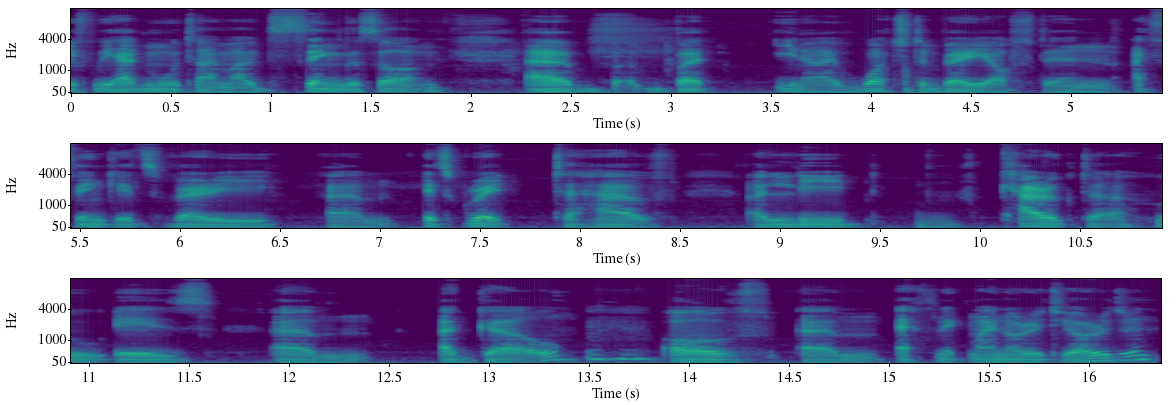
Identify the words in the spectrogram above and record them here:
if we had more time, I would sing the song. Uh, but, but you know, I watched it very often. I think it's very um, it's great to have a lead character who is um, a girl hmm of um, ethnic minority origin,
